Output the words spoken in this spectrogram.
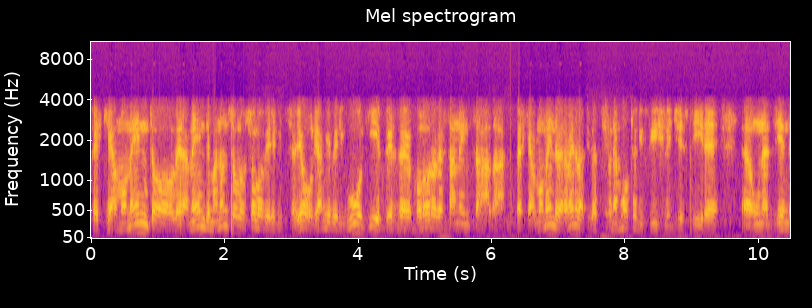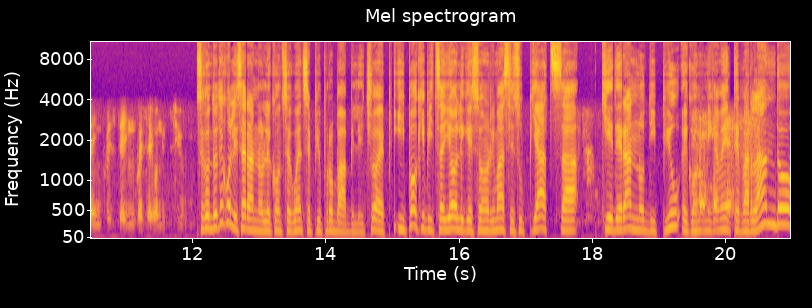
perché al momento veramente, ma non solo, solo per i pizzaioli, anche per i cuochi e per coloro che stanno in sala, perché al momento veramente la situazione è molto difficile gestire eh, un'azienda in queste, in queste condizioni. Secondo te quali saranno le conseguenze più probabili? Cioè i pochi pizzaioli che sono rimasti su piazza chiederanno di più economicamente parlando?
